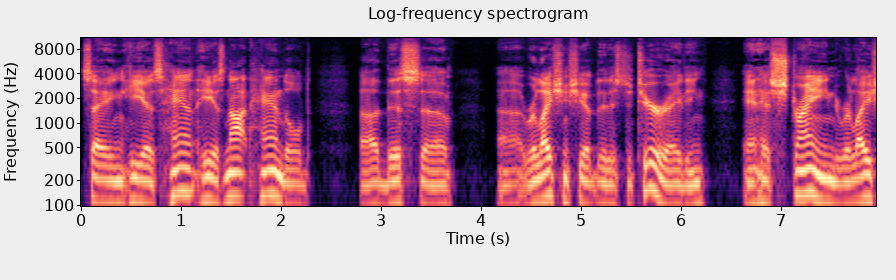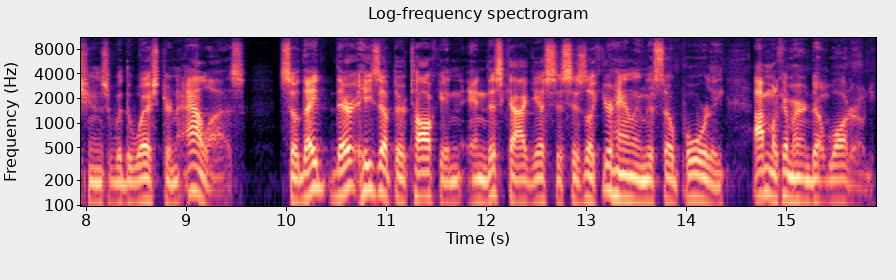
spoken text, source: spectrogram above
saying he has han- he has not handled uh, this uh, uh, relationship that is deteriorating and has strained relations with the Western allies. So they, they're, he's up there talking, and this guy, I guess, just says, "Look, you're handling this so poorly. I'm going to come here and dump water on you."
